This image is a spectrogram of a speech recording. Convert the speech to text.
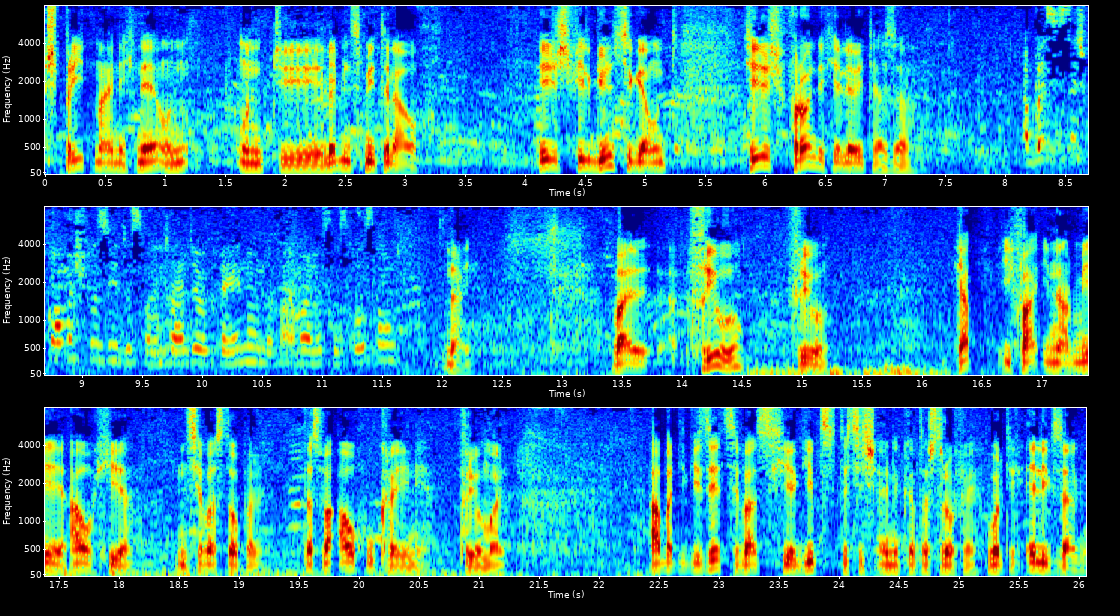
Sprit meine ich, ne? Und, und die Lebensmittel auch. Hier ist viel günstiger und hier ist freundliche Leute. Also Aber ist es nicht komisch für Sie? Das war ein Teil der Ukraine und auf einmal ist es Russland? Nein. Weil äh, früher, früher, ich, hab, ich war in der Armee auch hier in Sevastopol. Das war auch Ukraine, früher mal. Aber die Gesetze, was hier gibt, das ist eine Katastrophe, wollte ich ehrlich sagen.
